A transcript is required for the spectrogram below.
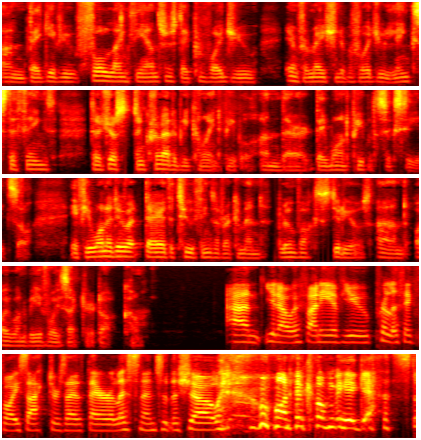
and they give you full lengthy answers. They provide you information, they provide you links to things. They're just incredibly kind people and they're they want people to succeed. So if you want to do it, they're the two things I'd recommend. Blumvox Studios and I want to be a voice actor.com. And, you know, if any of you prolific voice actors out there are listening to the show and want to come be a guest,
